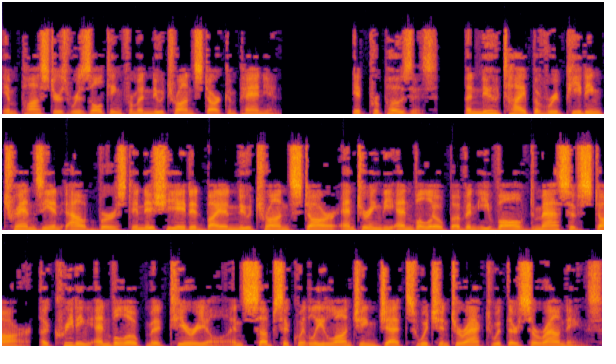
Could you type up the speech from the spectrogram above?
imposters resulting from a neutron star companion. It proposes a new type of repeating transient outburst initiated by a neutron star entering the envelope of an evolved massive star, accreting envelope material and subsequently launching jets which interact with their surroundings.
